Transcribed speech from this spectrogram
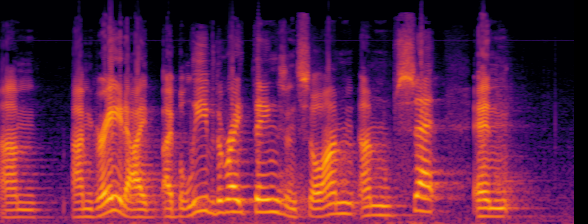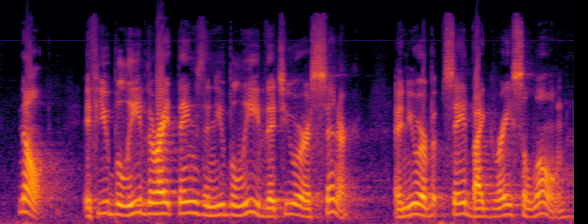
I'm, I'm great, I, I believe the right things, and so I'm, I'm set. And no, if you believe the right things, then you believe that you are a sinner and you are saved by grace alone,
